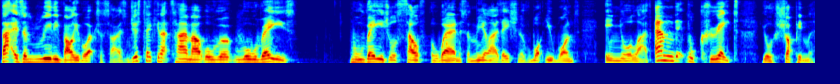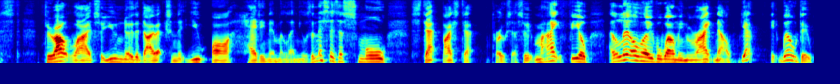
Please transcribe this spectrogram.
that is a really valuable exercise and just taking that time out will will raise will raise your self awareness and realization of what you want in your life. And it will create your shopping list throughout life so you know the direction that you are heading in millennials. And this is a small step by step process. So it might feel a little overwhelming right now. Yeah, it will do.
